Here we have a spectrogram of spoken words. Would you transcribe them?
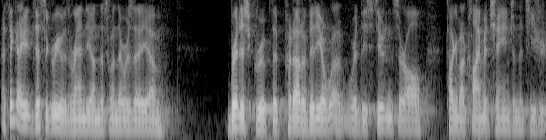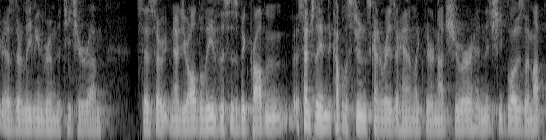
I think I disagree with Randy on this one. There was a um, British group that put out a video where these students are all talking about climate change, and the teacher, as they're leaving the room, the teacher um, says, so now do you all believe this is a big problem? Essentially, and a couple of students kind of raise their hand like they're not sure, and she blows them up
